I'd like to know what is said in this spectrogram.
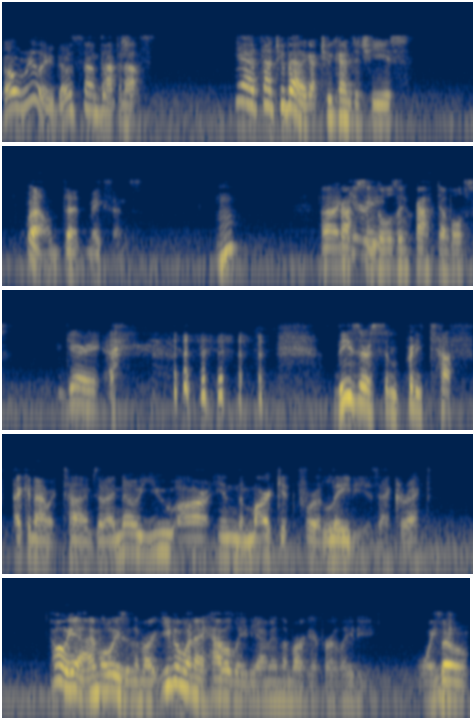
Oh, really? Those sound Wrapping up. Yeah, it's not too bad. I got two kinds of cheese. Well, that makes sense. Hmm? Uh, Kraft Gary, singles and Kraft doubles. Gary, these are some pretty tough economic times, and I know you are in the market for a lady. Is that correct? Oh yeah, I'm always in the market. Even when I have a lady, I'm in the market for a lady. Wink. So,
